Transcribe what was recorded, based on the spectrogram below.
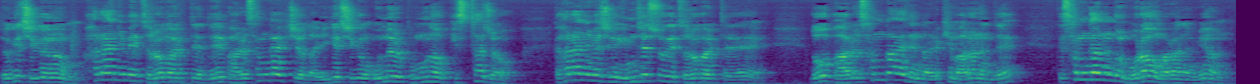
여기 지금 하나님에 들어갈 때 내 발을 삼갈지어다. 이게 지금 오늘 본문하고 비슷하죠. 그러니까 하나님의 지금 임재 속에 들어갈 때 너 발을 삼가야 된다 이렇게 말하는데 그 삼가는 걸 뭐라고 말하냐면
